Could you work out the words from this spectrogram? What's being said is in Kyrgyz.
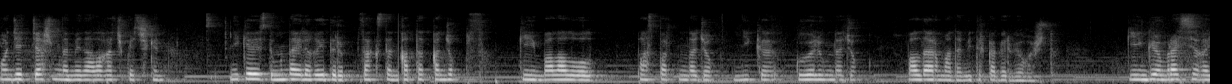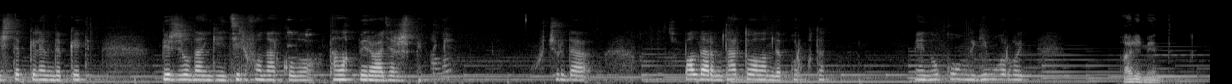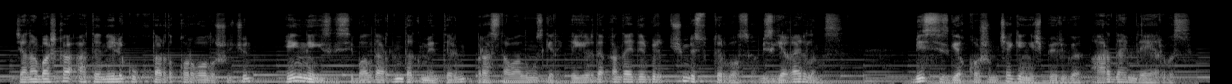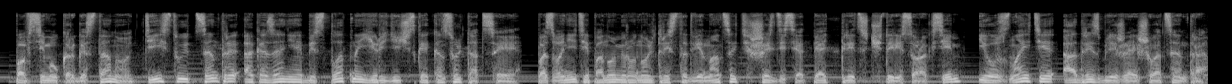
он жети жашымда мени ала качып кетишкен. Никебизди мындай эле кыйдырып загстан каттаткан жокпуз. Кийин балалуу болуп паспортум да жок нике күбөлүгүм да жок балдарыма да метрика бербей коюшту. Кийин күйөөм россияга иштеп келем деп кетип бир жылдан кийин телефон аркылуу талак берип ажырашып кеттик. Учурда балдарымды тартып алам деп коркутат. Менин укугумду ким коргойт? Алимент. Жана башка ата энелик укуктарды корголуш үчүн эң негизгиси балдардын документтерин ырастап алууңуз керек эгерде кандайдыр бир түшүнбөстүктөр болсо бизге кайрылыңыз биз сизге кошумча кеңеш берүүгө ар даярбыз По всему Кыргызстану действуют центры оказания бесплатной юридической консультации. Позвоните по номеру 0312 65 34 47 и узнайте адрес ближайшего центра.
